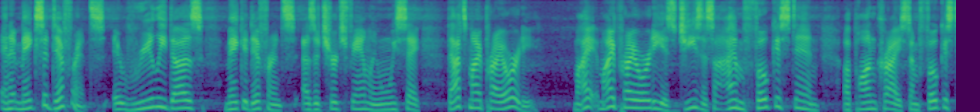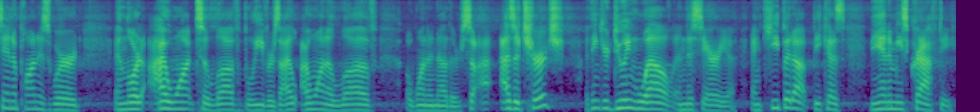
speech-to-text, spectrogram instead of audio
And it makes a difference. It really does make a difference as a church family when we say, that's my priority. My, my priority is Jesus. I am focused in upon Christ. I'm focused in upon His Word. And Lord, I want to love believers. I, I want to love one another. So, as a church, I think you're doing well in this area. And keep it up because the enemy's crafty.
